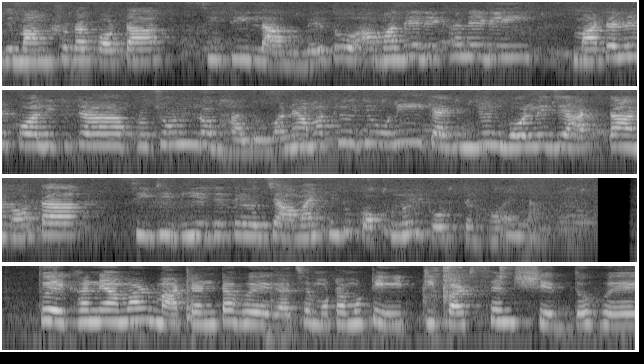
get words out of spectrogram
যে মাংসটা কটা সিটি লাগবে। তো আমাদের এখানের এই মাটনের কোয়ালিটিটা প্রচণ্ড ভালো। মানে আমাকে ওই যে অনেক এক একজন বলে যে আটটা, নটা সিটি দিয়ে যেতে হচ্ছে আমায়, কিন্তু কখনোই করতে হয় না। তো এখানে আমার মাটনটা হয়ে গেছে, মোটামুটি এইট্টি পারসেন্ট সেদ্ধ হয়ে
